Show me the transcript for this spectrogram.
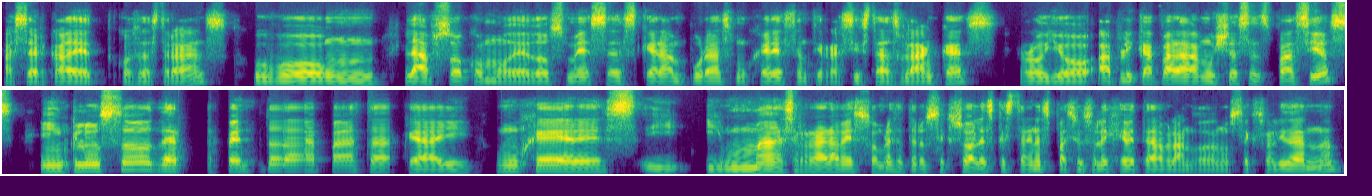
acerca de cosas trans. Hubo un lapso como de dos meses que eran puras mujeres antirracistas blancas. Rollo, aplica para muchos espacios. Incluso de repente pasa que hay mujeres y, y más rara vez hombres heterosexuales que están en espacios LGBT hablando de homosexualidad, ¿no?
